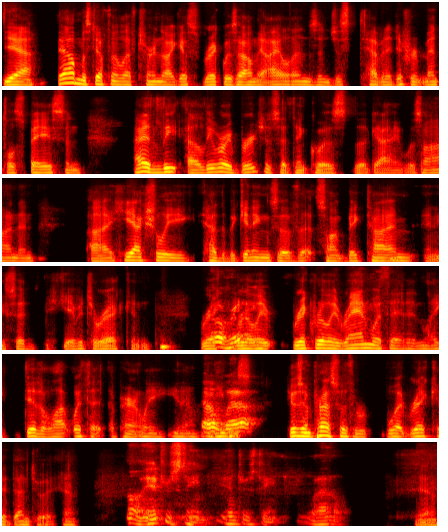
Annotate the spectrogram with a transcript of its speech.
Yeah, the album was definitely left turn though. I guess Rick was out on the islands and just having a different mental space. And I had Lee, uh, Leroy Burgess, I think, was the guy was on, and uh, he actually had the beginnings of that song "Big Time," and he said he gave it to Rick, and Rick Oh, really? really Rick really ran with it and like did a lot with it. Apparently, you know, Oh he was he was impressed with what Rick had done to it. Yeah, Oh, interesting, interesting. Wow. yeah.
